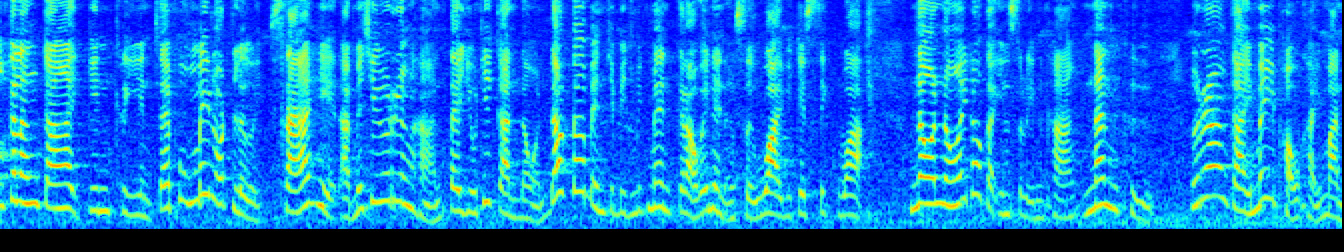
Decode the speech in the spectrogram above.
ออกกำลังกายกินคลีน แต่พุงไม่ลดเลย สาเหตุอาจไม่ใช่เรื่องอาหาร แต่อยู่ที่การนอน ดรเบนจามินมิกแมนกล่าวไว้ในหนังสือ Why We Get Sick ว่า นอนน้อยเท่ากับอินซูลินค้าง นั่นคือ ร่างกายไม่เผาไขมัน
